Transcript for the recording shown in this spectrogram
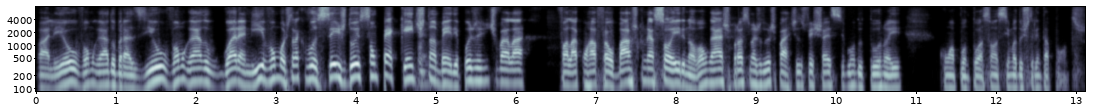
Valeu, vamos ganhar do Brasil, vamos ganhar do Guarani, vamos mostrar que vocês dois são pé quentes também. Depois a gente vai lá falar com o Rafael Barros, que não é só ele, não. Vamos ganhar as próximas duas partidas, fechar esse segundo turno aí com uma pontuação acima dos 30 pontos.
